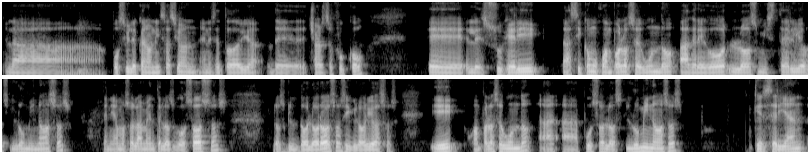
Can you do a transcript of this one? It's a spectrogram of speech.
la posible canonización en ese todavía de Charles de Foucault, eh, le sugerí, así como Juan Pablo II agregó los misterios luminosos, teníamos solamente los gozosos, los dolorosos y gloriosos. Y Juan Pablo II puso los luminosos, que serían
